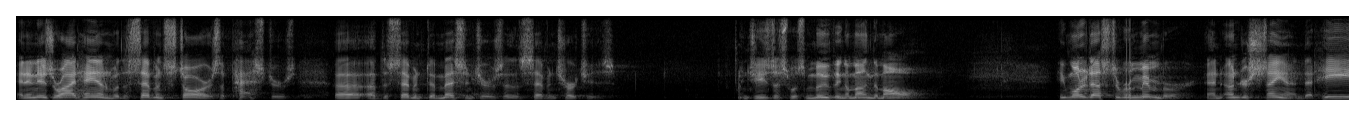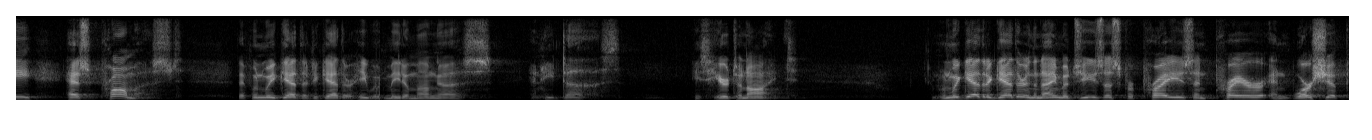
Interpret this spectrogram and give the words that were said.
And in his right hand were the seven stars, the pastors uh, of the seven the messengers of the seven churches. And Jesus was moving among them all. He wanted us to remember and understand that He has promised that when we gather together, He would meet among us, and He does. He's here tonight. When we gather together in the name of Jesus for praise and prayer and worship,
